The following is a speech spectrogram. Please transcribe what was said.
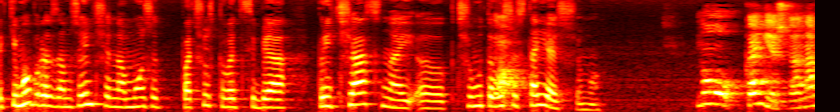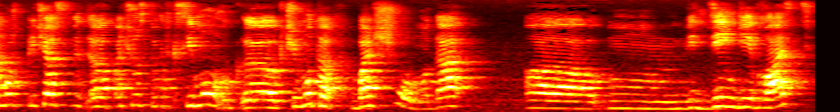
Таким образом, женщина может почувствовать себя причастной э, к чему-то да. вышестоящему. Ну, конечно, она может причастность, э, почувствовать к, всему, э, к чему-то большому, да, э, ведь деньги и власть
